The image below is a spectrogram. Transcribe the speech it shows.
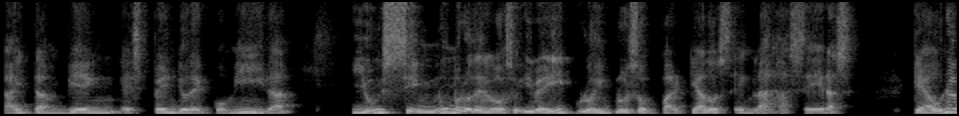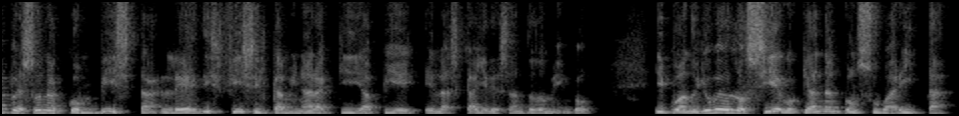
hay también expendio de comida y un sinnúmero de negocios y vehículos incluso parqueados en las aceras que a una persona con vista le es difícil caminar aquí a pie en las calles de Santo Domingo. Y cuando yo veo los ciegos que andan con su varita,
